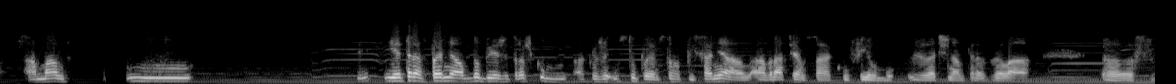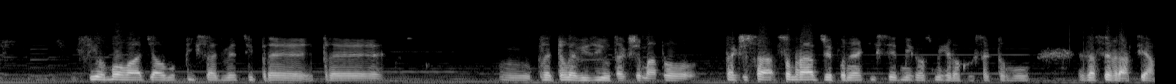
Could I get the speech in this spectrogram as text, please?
a mám mm, je teraz pre mňa obdobie, že trošku akože ustupujem z toho písania a, a vraciam sa ku filmu. Že začínam teraz veľa uh, filmovať alebo písať veci pre, pre, pre televíziu, takže ma to takže sa, som rád, že po nejakých 7-8 rokoch sa k tomu zase vraciam.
